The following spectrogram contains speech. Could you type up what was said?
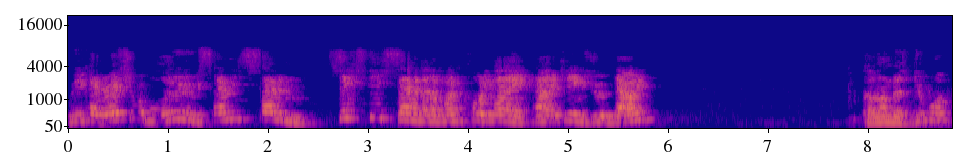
We got retro blue, 77, 67 out of 149. LA Kings, Drew Doughty. Columbus Dubois.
